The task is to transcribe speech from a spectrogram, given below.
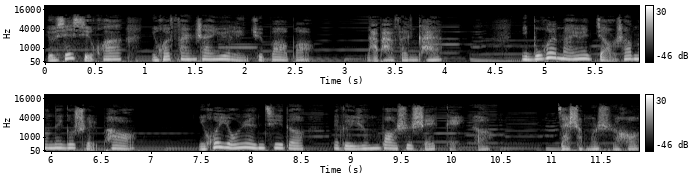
有些喜欢你会翻山越岭去抱抱，哪怕分开，你不会埋怨脚上的那个水泡，你会永远记得那个拥抱是谁给的，在什么时候。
